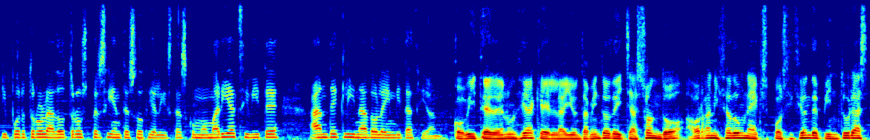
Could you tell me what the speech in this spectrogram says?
y, por otro lado, otros presidentes socialistas como María Chivite han declinado la invitación. Covite denuncia que el ayuntamiento de Ichasondo ha organizado una exposición de pinturas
